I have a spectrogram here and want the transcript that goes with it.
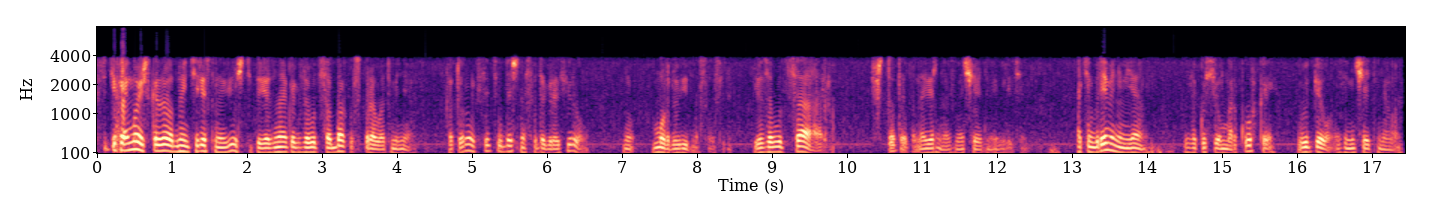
Кстати, Хаймович сказал одну интересную вещь. Теперь я знаю, как зовут собаку справа от меня, которую я, кстати, удачно сфотографировал. Ну, морду видно, в смысле. Ее зовут Саар. Что-то это, наверное, означает на иврите. А тем временем я закусил морковкой, выпил замечательного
